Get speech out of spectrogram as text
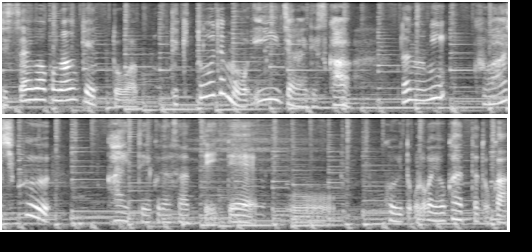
実際はこのアンケートは適当でもいいじゃないですか。なのに詳しく書いてくださっていてこうこういうところが良かったとか、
